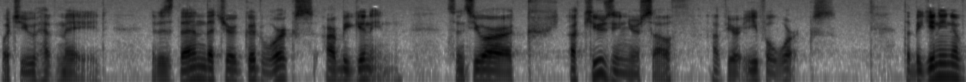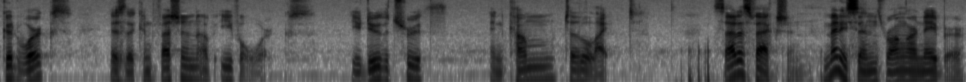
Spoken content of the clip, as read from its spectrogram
what you have made, it is then that your good works are beginning, since you are ac- accusing yourself of your evil works. The beginning of good works is the confession of evil works. You do the truth and come to the light. Satisfaction. Many sins wrong our neighbor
